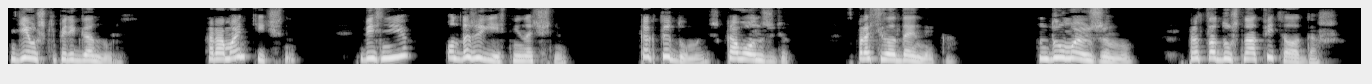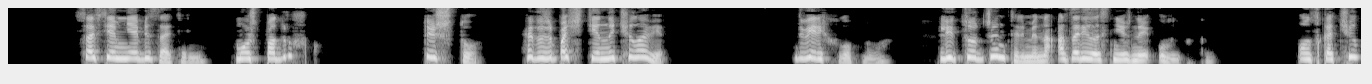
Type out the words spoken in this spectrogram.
Девушки переглянулись. Романтично. Без нее он даже есть не начнет. Как ты думаешь, кого он ждет? Спросила Дайнека. Думаю, жену. Простодушно ответила Даша. Совсем не обязательно. Может, подружку? Ты что? Это же почтенный человек. Дверь хлопнула. Лицо джентльмена озарилось нежной улыбкой. Он вскочил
